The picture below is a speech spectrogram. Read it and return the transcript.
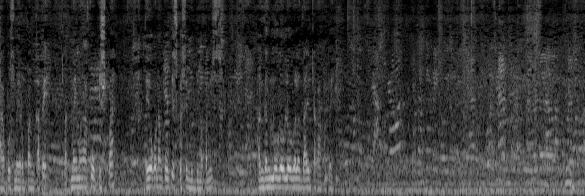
Tapos mayroon pang kape. At may mga cookies pa. Ayoko ng cookies kasi medyo matamis. Hanggang lugaw-lugaw lang tayo tsaka kape. Huli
